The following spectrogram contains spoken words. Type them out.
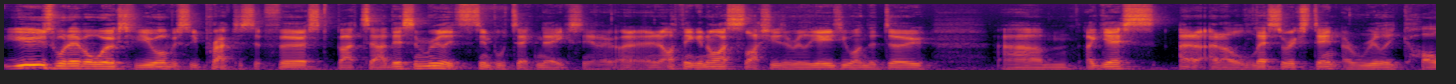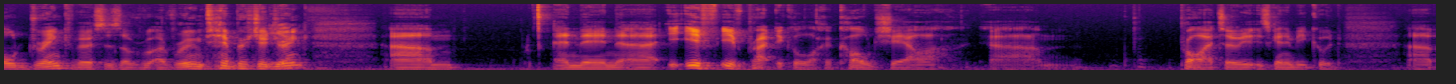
use whatever works for you. Obviously, practice it first, but uh, there's some really simple techniques, you know, and I think an ice slushy is a really easy one to do. Um, I guess at, a lesser extent, a really cold drink versus a, a room temperature drink. Um, and then, uh, if, if practical, like a cold shower. Um, prior to is going to be good. Uh,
